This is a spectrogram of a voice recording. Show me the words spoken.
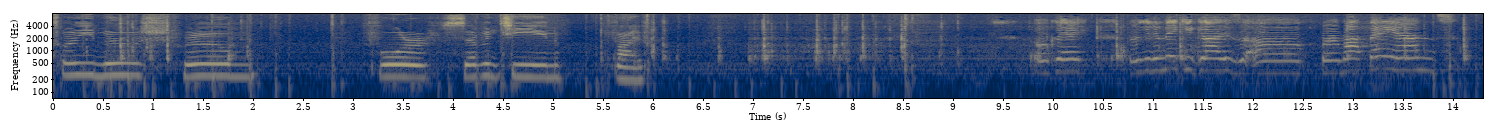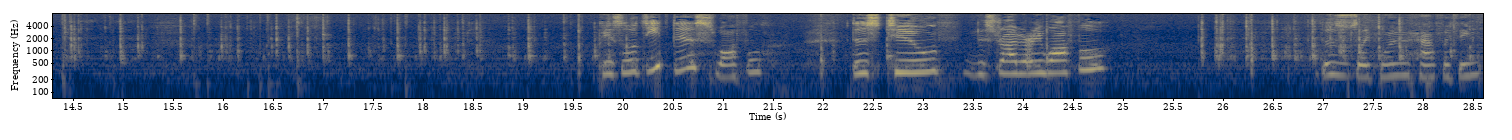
20 mushroom for 17 5. Okay, we're gonna make it guys uh, for my fans. Okay, so let's eat this waffle. This too, the strawberry waffle. This is like one and a half, I think.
